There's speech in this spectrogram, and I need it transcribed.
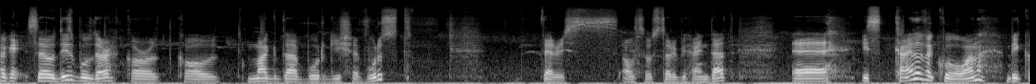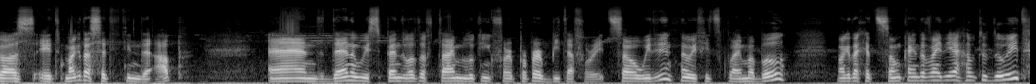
Okay, so this boulder called called Magda Burgische Wurst. There is also a story behind that. Uh, it's kind of a cool one because it Magda set it in the app, and then we spent a lot of time looking for a proper beta for it. So we didn't know if it's climbable. Magda had some kind of idea how to do it,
